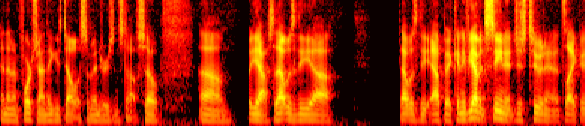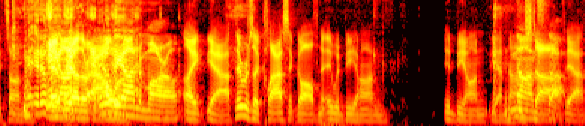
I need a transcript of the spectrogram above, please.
and then unfortunately I think he's dealt with some injuries and stuff so um, but yeah so that was the uh, that was the epic and if you haven't seen it just tune in it's like it's on like it'll every be on, other hour It'll be on tomorrow. like yeah if there was a classic golf it would be on it'd be on yeah nonstop, Nonstop. yeah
